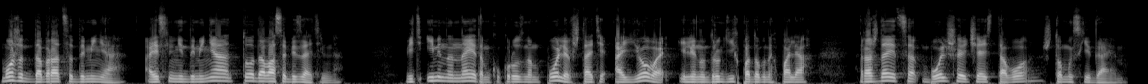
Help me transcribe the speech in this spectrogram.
может добраться до меня, а если не до меня, то до вас обязательно. Ведь именно на этом кукурузном поле в штате Айова или на других подобных полях рождается большая часть того, что мы съедаем.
